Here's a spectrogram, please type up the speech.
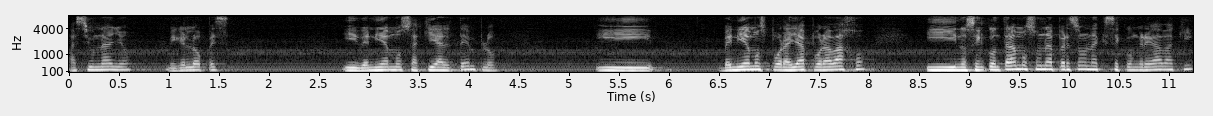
hace un año, Miguel López, y veníamos aquí al templo y veníamos por allá por abajo y nos encontramos una persona que se congregaba aquí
